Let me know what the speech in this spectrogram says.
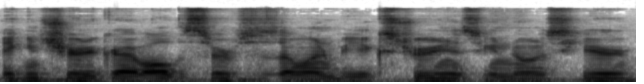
making sure to grab all the surfaces I want to be extruding as you can notice here.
